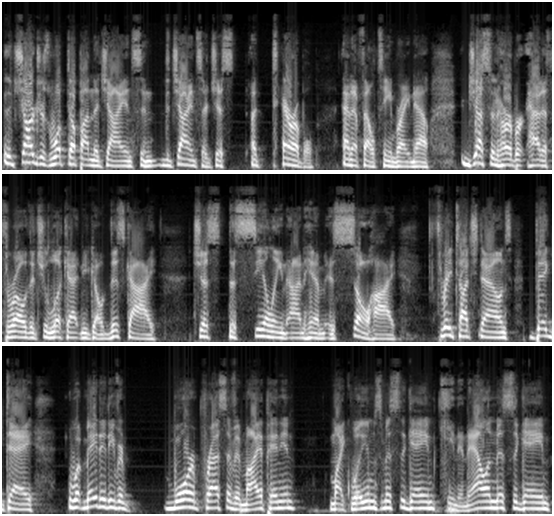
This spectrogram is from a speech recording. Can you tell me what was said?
The Chargers whooped up on the Giants, and the Giants are just a terrible NFL team right now. Justin Herbert had a throw that you look at and you go, this guy, just the ceiling on him is so high. Three touchdowns, big day. What made it even more impressive, in my opinion, Mike Williams missed the game. Keenan Allen missed the game.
